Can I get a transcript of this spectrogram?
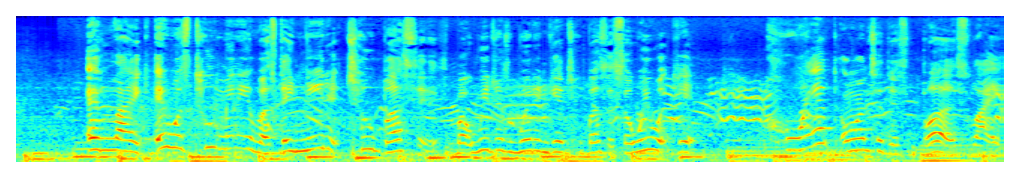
and like it was too many of us. They needed two buses, but we just wouldn't get two buses. So we would get cramped onto this bus, like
